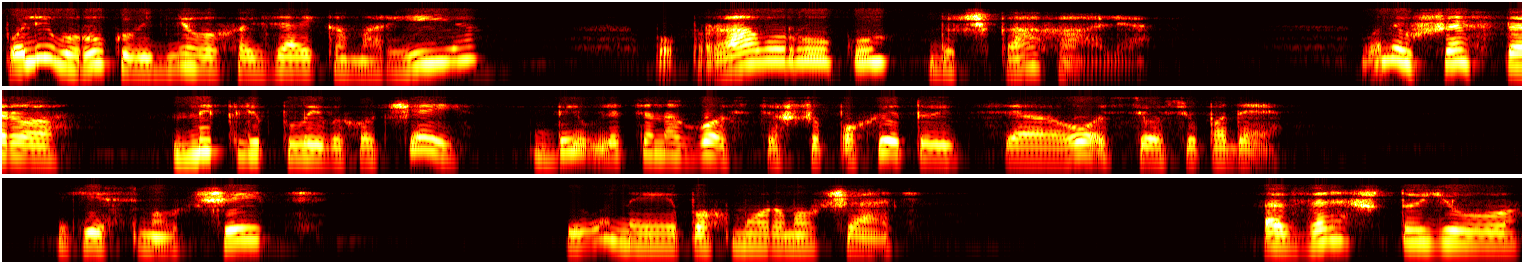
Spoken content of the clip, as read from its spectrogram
по ліву руку від нього хазяйка Марія, по праву руку дочка Галя. Вони в шестеро некліпливих очей дивляться на гостя, що похитується, ось ось упаде. Єсть мовчить, і вони похмуро мовчать. Зрештою,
